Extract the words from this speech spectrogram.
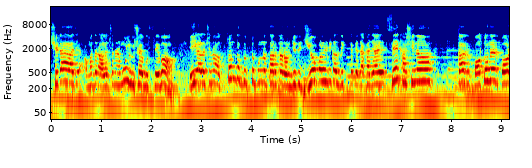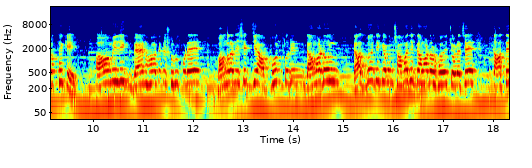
সেটা আজ আমাদের আলোচনার মূল বিষয়বস্তু এবং এই আলোচনা অত্যন্ত গুরুত্বপূর্ণ। তার কারণ যদি জিও দিক থেকে দেখা যায়, শেখ হাসিনা তার পতনের পর থেকে আওয়ামী লীগ ব্যান হওয়া থেকে শুরু করে বাংলাদেশের যে আভ্যন্তরীণ ডামাডোল, রাজনৈতিক এবং সামাজিক ডামাডোল হয়ে চলেছে, তাতে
